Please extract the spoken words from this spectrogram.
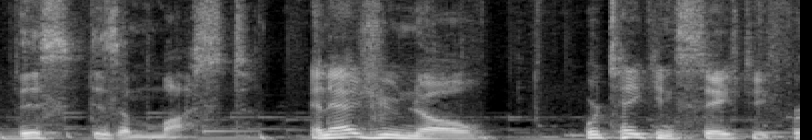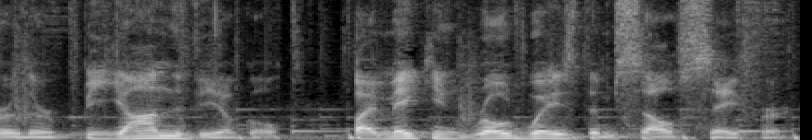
this is a must. And as you know, we're taking safety further beyond the vehicle by making roadways themselves safer.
